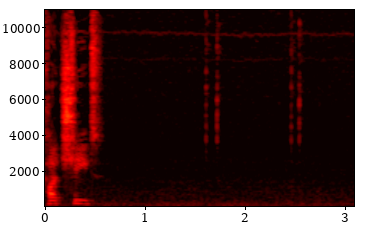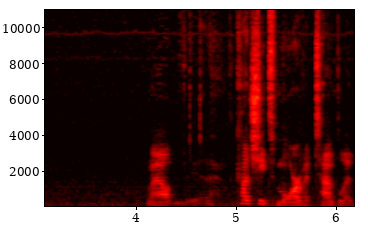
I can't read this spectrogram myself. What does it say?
cut sheet. Well, cut sheet's more of a template.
